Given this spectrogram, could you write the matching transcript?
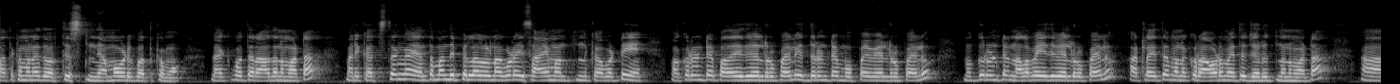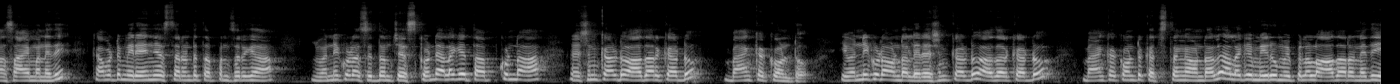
పథకం అనేది వర్తిస్తుంది అమ్మఒడి పథకము. లేకపోతే రాదనమాట మరి ఖచ్చితంగా ఎంతమంది పిల్లలు ఉన్నా కూడా ఈ సాయం అందుతుంది కాబట్టి ఒకరుంటే పదహైదు వేల రూపాయలు ఇద్దరుంటే ముప్పై వేల రూపాయలు ముగ్గురుంటే నలభై ఐదు వేల రూపాయలు అట్లయితే మనకు రావడం అయితే జరుగుతుందన్నమాట సాయం అనేది. కాబట్టి మీరు ఏం చేస్తారంటే తప్పనిసరిగా ఇవన్నీ కూడా సిద్ధం చేసుకోండి. అలాగే తప్పకుండా ration card Aadhaar card bank account ఇవన్నీ కూడా ఉండాలి. Ration card Aadhaar card bank account ఖచ్చితంగా ఉండాలి. అలాగే మీరు మీ పిల్లల ఆధార్ అనేది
